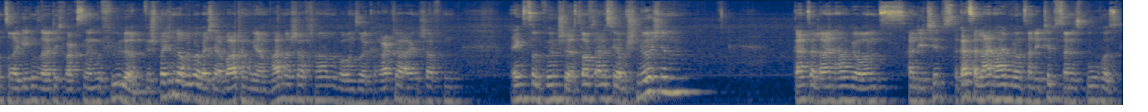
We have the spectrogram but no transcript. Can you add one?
unserer gegenseitig wachsenden Gefühle. Wir sprechen darüber, welche Erwartungen wir an Partnerschaft haben, über unsere Charaktereigenschaften, Ängste und Wünsche. Es läuft alles wie am Schnürchen. Ganz allein haben wir uns an die Tipps, ganz allein halten wir uns an die Tipps seines Buches.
